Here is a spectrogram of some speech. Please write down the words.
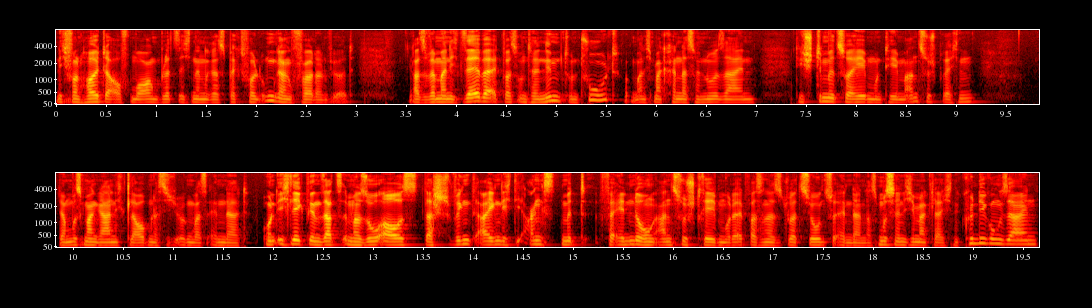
nicht von heute auf morgen plötzlich einen respektvollen Umgang fördern wird. Also wenn man nicht selber etwas unternimmt und tut, und manchmal kann das ja nur sein, die Stimme zu erheben und Themen anzusprechen, da muss man gar nicht glauben, dass sich irgendwas ändert. Und ich lege den Satz immer so aus, da schwingt eigentlich die Angst mit, Veränderungen anzustreben oder etwas in der Situation zu ändern. Das muss ja nicht immer gleich eine Kündigung sein.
